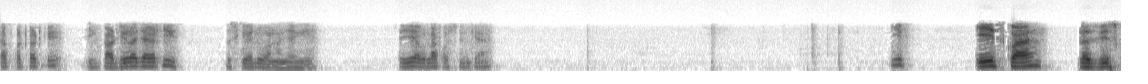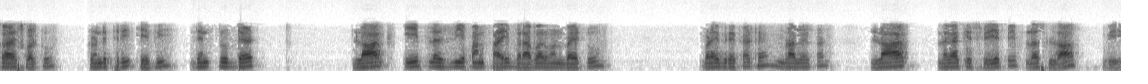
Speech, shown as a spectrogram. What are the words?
सब कट कट के एक काट ज़ीरो जाएगा ठीक, उसकी वैल्यू वन आ जाएगी। तो ये अगला क्वेश्चन क्या है? If a square plus b square is equal to 23 ab then prove that log a plus b upon 5 बराबर वन बाई टू बड़ा ब्रैकेट है, बड़ा ब्रैकेट log लगा किस पे? A पे प्लस log बी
